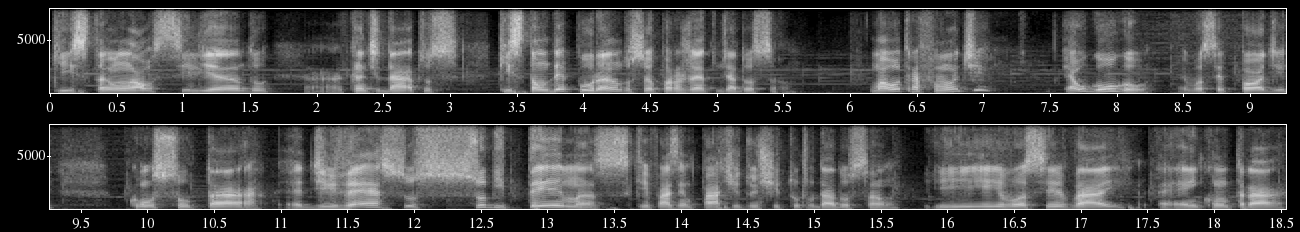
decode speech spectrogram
que estão auxiliando ah, candidatos que estão depurando o seu projeto de adoção. Uma outra fonte é o Google. Você pode consultar é, diversos subtemas que fazem parte do Instituto da Adoção e você vai é, encontrar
